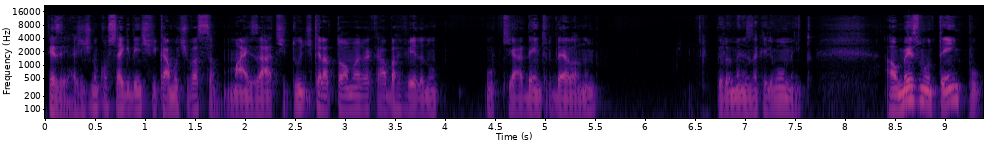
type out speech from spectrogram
Quer dizer, a gente não consegue identificar a motivação, mas a atitude que ela toma já acaba revelando o que há dentro dela, né? Pelo menos naquele momento. Ao mesmo tempo,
